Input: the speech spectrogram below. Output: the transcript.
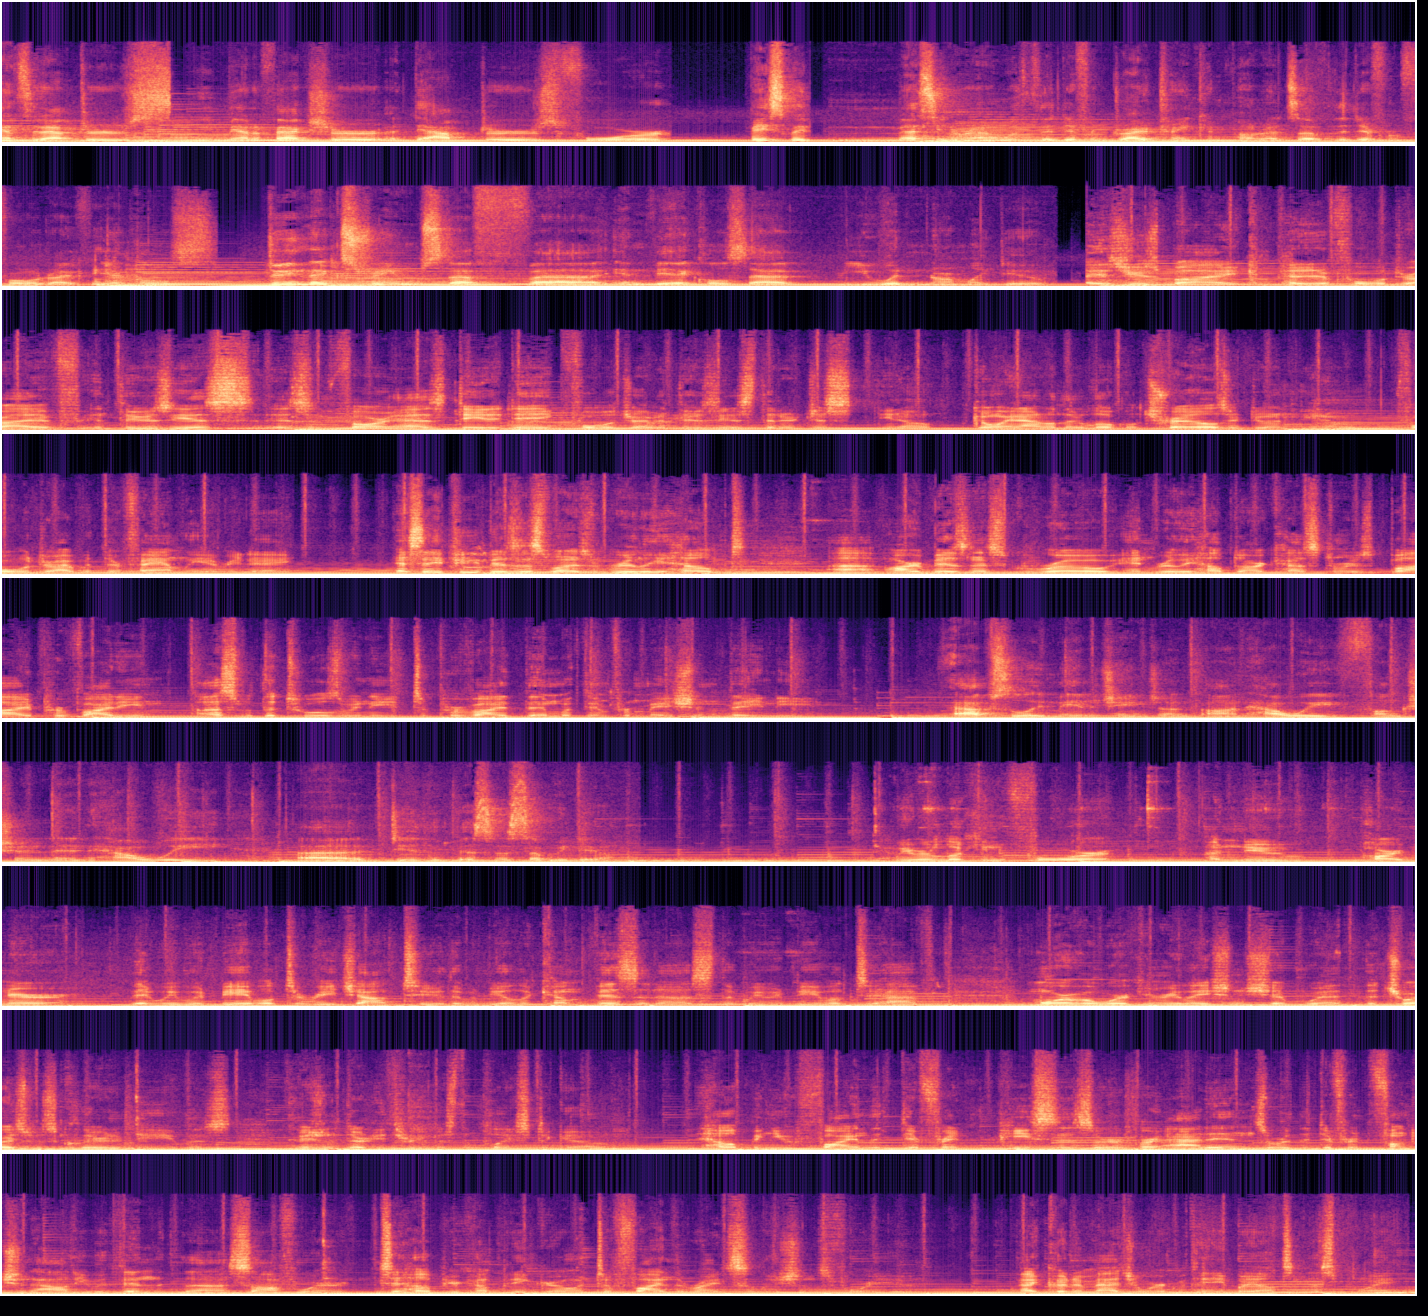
Advance Adapters, we manufacture adapters for basically messing around with the different drivetrain components of the different four-wheel drive vehicles. Doing the extreme stuff uh, in vehicles that you wouldn't normally do. It's used by competitive four-wheel drive enthusiasts as far as day-to-day four-wheel drive enthusiasts that are just, you know, going out on their local trails or doing, you know, four-wheel drive with their family every day. SAP Business One has really helped uh, our business grow and really helped our customers by providing us with the tools we need to provide them with the information they need. Absolutely made a change on, on how we function and how we uh, do the business that we do. We were looking for a new partner that we would be able to reach out to, that would be able to come visit us, that we would be able to have more of a working relationship with. The choice was clear to me, was Vision 33 was the place to go helping you find the different pieces or, or add-ins or the different functionality within the software to help your company grow and to find the right solutions for you. I couldn't imagine working with anybody else at this point.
